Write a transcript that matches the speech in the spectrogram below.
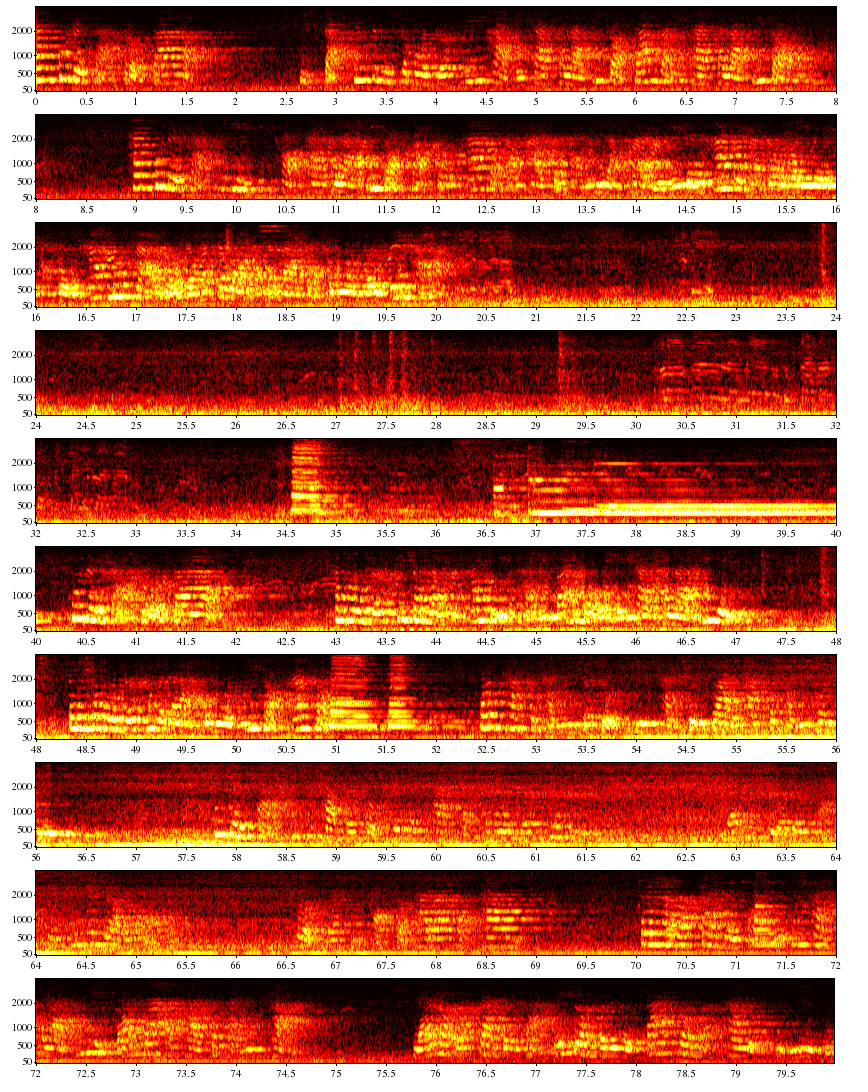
ท่านผู้โดยสารโปรดทราบ อีกสักครู่จะมีขบวนรถวิ่งผ่านในชานชลาที่ก่อสร้างใหม่ชานชลาที่สอง ท่านผู้โดยสารที่ยืนชิดขอบชานชลาที่สองฝั่งตรงข้ามกับอาคารสถานีหลังใหม่เดินข้ามไปมาตรงบริเวณทางเดินข้ามลูกกาโปรดระมัดระวังอันตรายของขบวนรถด้วยค่ะ Come on. ทางขลาที่หนึ่งด้านหน้าอาคารสถานีค่ะ และรอรับการโดยสารได้ตรงบริเวณใต้กรงหลังคาเหล็กสีเหลือง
